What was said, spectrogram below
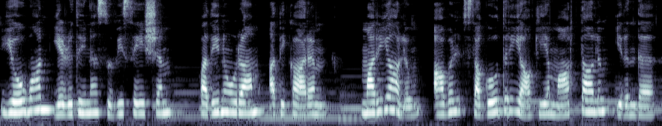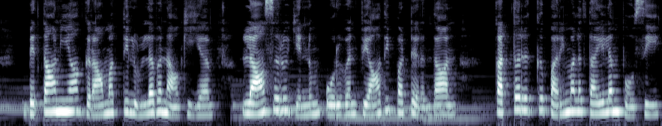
யோவான் எழுதின சுவிசேஷம் பதினோராம் அதிகாரம். மரியாலும் அவள் சகோதரியாகிய மார்த்தாலும் இருந்த பெத்தானியா கிராமத்தில் உள்ளவனாகிய லாசரு என்னும் ஒருவன் வியாதிப்பட்டிருந்தான். கர்த்தருக்கு பரிமள தைலம் பூசி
